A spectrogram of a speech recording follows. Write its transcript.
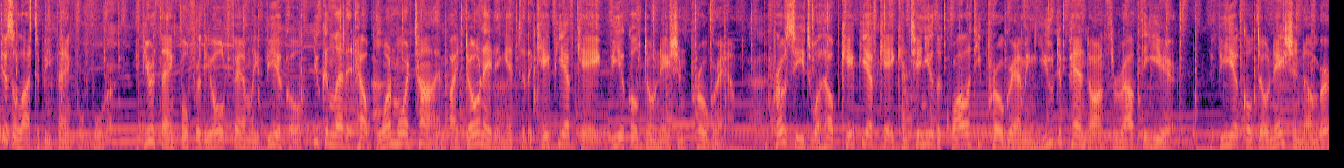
There's a lot to be thankful for. If you're thankful for the old family vehicle, you can let it help one more time by donating it to the KPFK Vehicle Donation Program. The proceeds will help KPFK continue the quality programming you depend on throughout the year. The vehicle donation number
